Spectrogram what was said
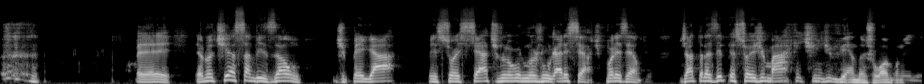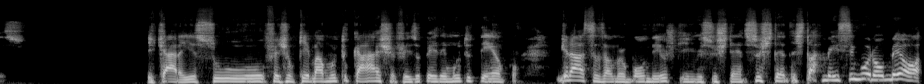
É, eu não tinha essa visão de pegar pessoas certas nos lugares certos. Por exemplo, já trazer pessoas de marketing de vendas logo no início. E, cara, isso fez eu queimar muito caixa, fez eu perder muito tempo. Graças ao meu bom Deus que me sustenta, sustenta, estar bem segurou o BO.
